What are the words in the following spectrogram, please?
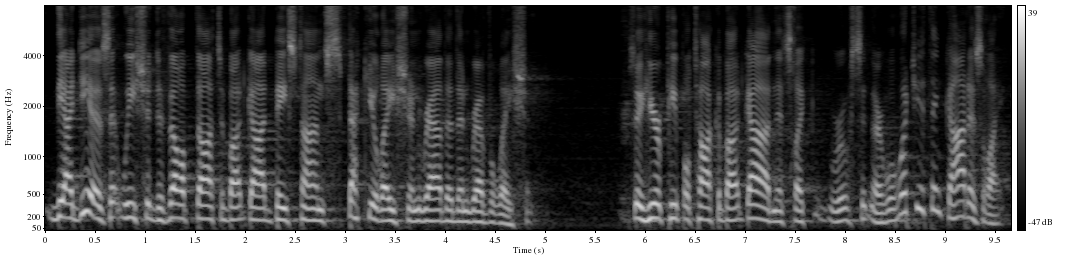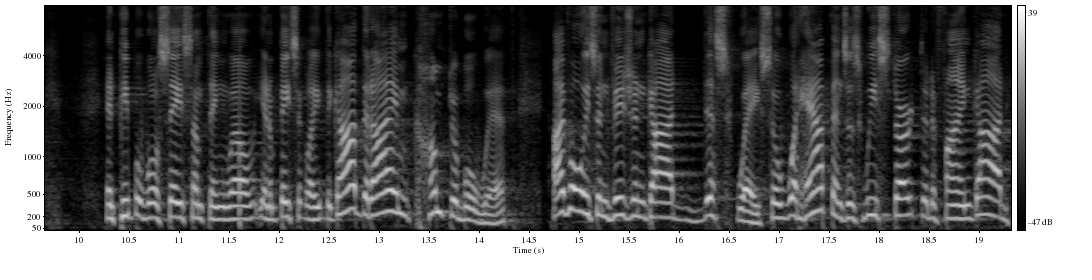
the idea is that we should develop thoughts about God based on speculation rather than revelation. So, here people talk about God, and it's like we're sitting there, well, what do you think God is like? And people will say something, well, you know, basically, the God that I'm comfortable with, I've always envisioned God this way. So, what happens is we start to define God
